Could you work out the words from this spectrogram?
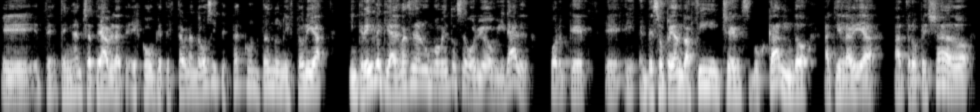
eh, te, te engancha, te habla, te- es como que te está hablando a vos y te está contando una historia increíble que además en algún momento se volvió viral, porque eh, empezó pegando afiches, buscando a quien la había atropellado,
